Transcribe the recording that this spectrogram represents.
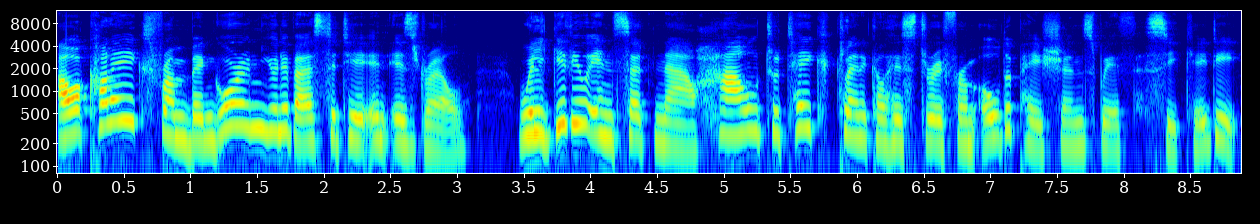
Our colleagues from Ben Gurion University in Israel will give you insight now how to take clinical history from older patients with CKD.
